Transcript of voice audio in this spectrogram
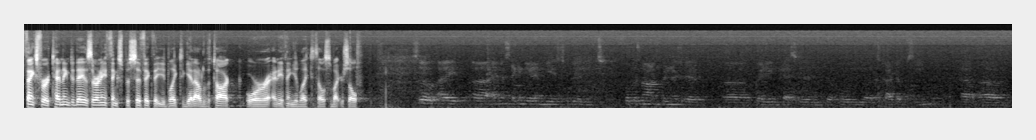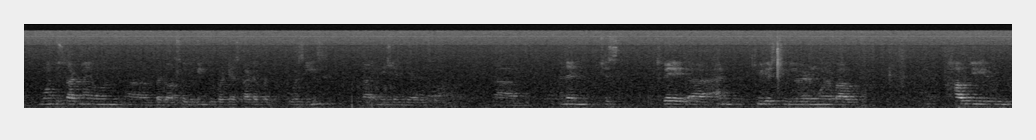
Thanks for attending today. Is there anything specific that you'd like to get out of the talk or anything you'd like to tell us about yourself? So I uh, am a second year MBA student, focused on entrepreneurship, uh, very interested in the whole uh, startup scene. Uh, uh, want to start my own, uh, but also looking to work at a startup overseas, uh, in Asia, India as well. Um, and then just today, uh, I'm curious to learn more about how do you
